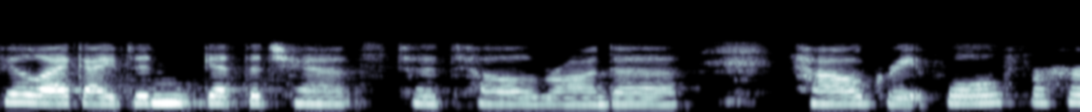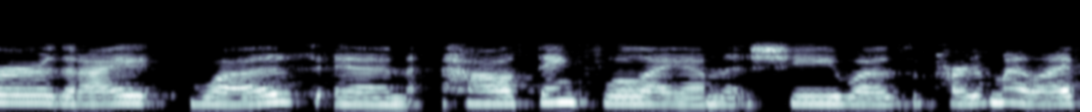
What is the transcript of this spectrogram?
feel like I didn't get the chance to tell Rhonda how grateful for her that I was and how thankful I am that she was a part of my life.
